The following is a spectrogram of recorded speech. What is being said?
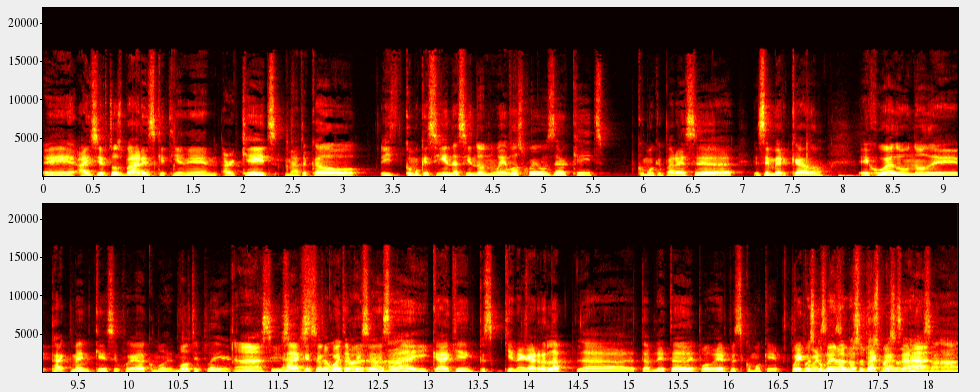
eh, hay ciertos bares que tienen arcades, me ha tocado, y como que siguen haciendo nuevos juegos de arcades, como que para ese, ese mercado. He jugado uno de Pac-Man que se juega como de multiplayer. ah, sí, sí. Que son cuatro personas y cada quien, pues quien agarra la, la tableta de poder, pues como que puede comer a los ajá. ajá,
